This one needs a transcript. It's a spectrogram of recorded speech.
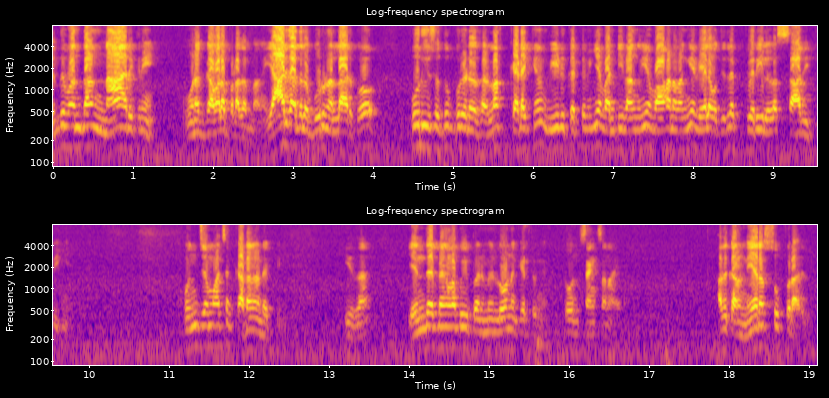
எது வந்தாலும் நான் இருக்கிறேன். உனக்கு கவலைப்படாதம்பாங்க. யார் அதுல குரு நல்லா இருக்கோ பூர்வீக சொத்து பூர்வீக கிடைக்கும். வீடு கட்டுவீங்க வண்டி வாங்குவீங்க வாகனம் வாங்குவீங்க வேலை ஒத்தியத்துல பெரிய சாதிப்பீங்க. கொஞ்சமாச்சும் கடன் அடைப்பீங்க. இதுதான். எந்த பேங்க்லாம் போய் பண்ணுமே லோனை கேட்டுருங்க. லோன் சேங்ஷன் ஆயிடும். அதுக்கான நேரம் சூப்பராக இருக்கு.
